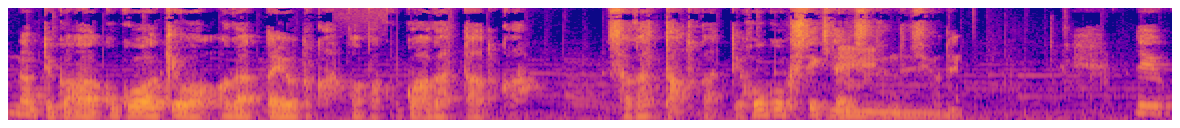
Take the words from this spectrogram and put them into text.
なんていうか、あ、ここは今日上がったよとか、パパここ上がったとか、下がったとかって報告してきたりするんですよね。で、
